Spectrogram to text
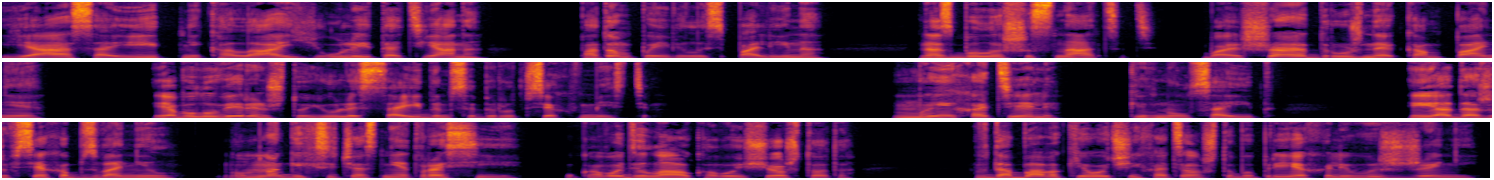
Я, Саид, Николай, Юля и Татьяна. Потом появилась Полина. Нас было шестнадцать. Большая дружная компания. Я был уверен, что Юля с Саидом соберут всех вместе. «Мы и хотели», — кивнул Саид. «И я даже всех обзвонил, но многих сейчас нет в России. У кого дела, у кого еще что-то. Вдобавок я очень хотел, чтобы приехали вы с Женей».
